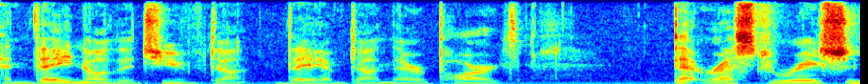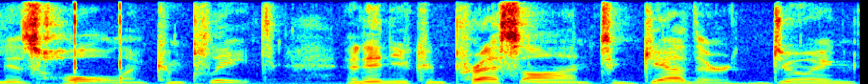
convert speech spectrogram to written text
and they know that you've done they have done their part. That restoration is whole and complete. And then you can press on together doing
